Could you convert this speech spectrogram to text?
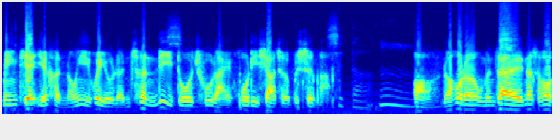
明天也很容易会有人趁利多出来获利下车，不是吗？是的，嗯。哦，然后呢，我们在那时候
